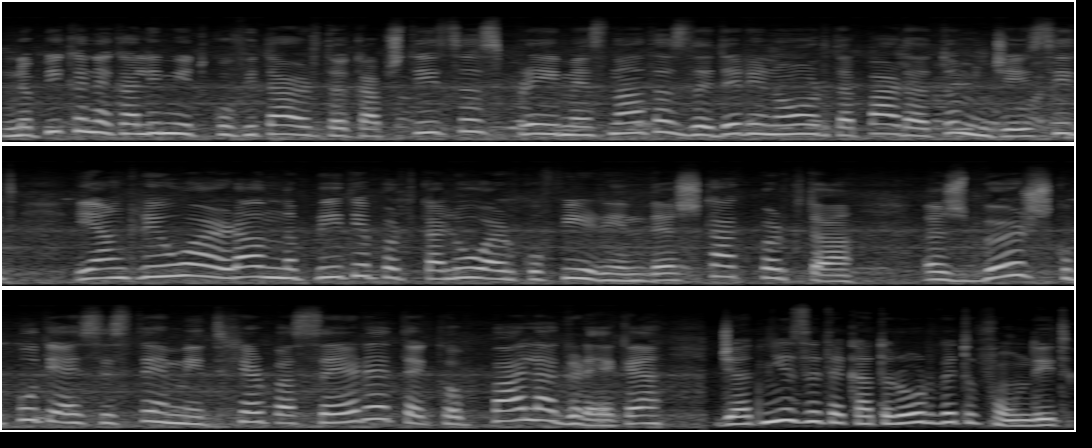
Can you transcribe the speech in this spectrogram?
Në pikën e kalimit kufitar të Kapshticës, prej mesnatës dhe deri në orët e para të mëngjesit, janë krijuar radhë në pritje për të kaluar kufirin dhe shkak për këtë, është bërë shkëputja e sistemit herë pas here tek pala greke. Gjatë njëzet e katër orëve të fundit,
